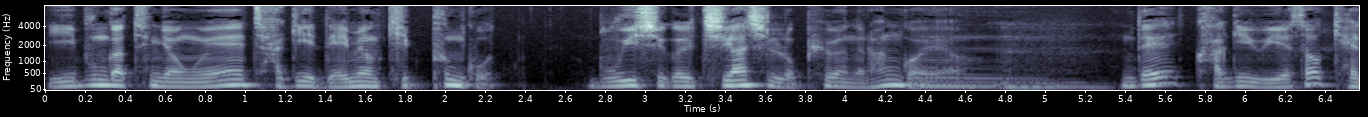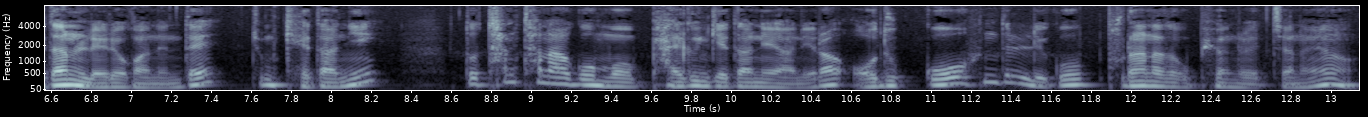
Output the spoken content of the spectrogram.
이분 같은 경우에 자기 내면 깊은 곳 무의식을 지하실로 표현을 한 거예요. 음. 근데 가기 위해서 계단을 내려가는데 좀 계단이 또 탄탄하고 뭐 밝은 계단이 아니라 어둡고 흔들리고 불안하다고 표현을 했잖아요.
